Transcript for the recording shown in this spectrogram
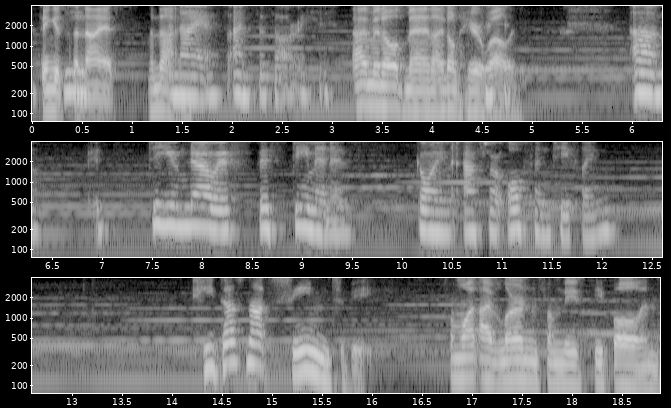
I think it's Do you- Anais. Nice. Anais, I'm so sorry. I'm an old man. I don't hear well. Um, do you know if this demon is going after orphan tieflings? he does not seem to be. From what I've learned from these people and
